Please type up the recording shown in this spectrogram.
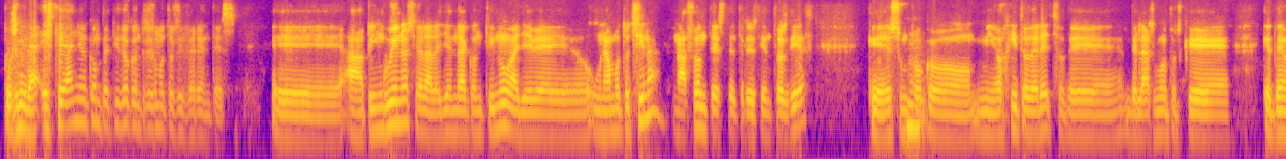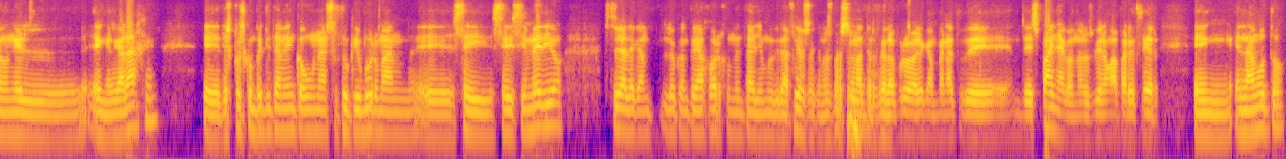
Pues mira, este año he competido con tres motos diferentes. Eh, a Pingüinos y a la leyenda continúa llevé una moto china, una Zontes de 310, que es un mm. poco mi ojito derecho de, de las motos que, que tengo en el, en el garaje. Eh, después competí también con una Suzuki Burman eh, 6, y medio. Esto ya le, lo conté a Jorge un detalle muy gracioso que nos pasó en la tercera prueba del Campeonato de, de España cuando nos vieron aparecer en, en la moto.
